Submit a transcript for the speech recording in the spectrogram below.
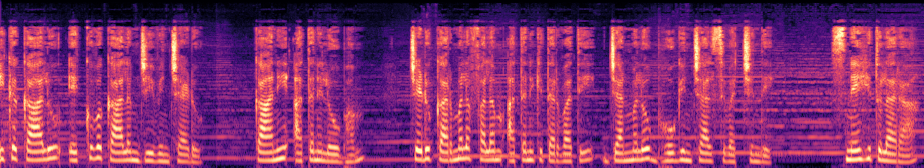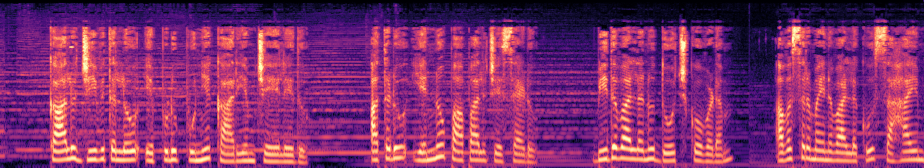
ఇక కాలు ఎక్కువ కాలం జీవించాడు. కాని అతని లోభం చెడు కర్మల ఫలం అతనికి తర్వాతి జన్మలో భోగించాల్సి వచ్చింది. స్నేహితులారా కాలు జీవితంలో ఎప్పుడూ పుణ్యకార్యం చేయలేదు. అతడు ఎన్నో పాపాలు చేశాడు. బీదవాళ్ళను దోచుకోవడం అవసరమైన వాళ్ళకు సహాయం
